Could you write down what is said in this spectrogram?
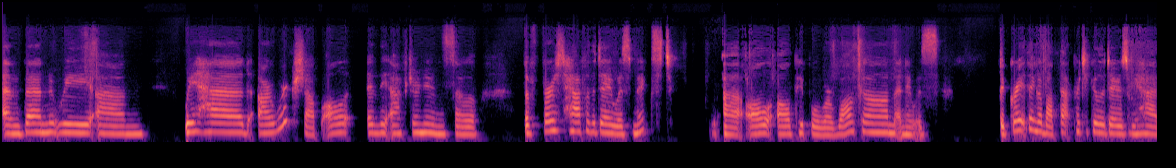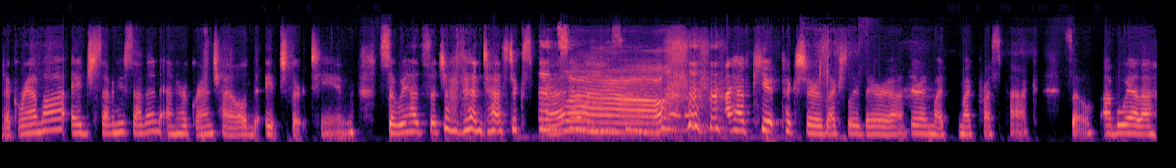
And then we um, we had our workshop all in the afternoon. So the first half of the day was mixed. Uh, all all people were welcome, and it was the great thing about that particular day is we had a grandma age 77 and her grandchild age 13 so we had such a fantastic spread so awesome. i have cute pictures actually. They're uh, they're in my, my press pack. So abuela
